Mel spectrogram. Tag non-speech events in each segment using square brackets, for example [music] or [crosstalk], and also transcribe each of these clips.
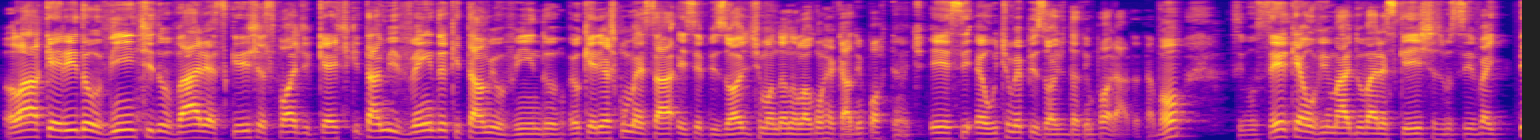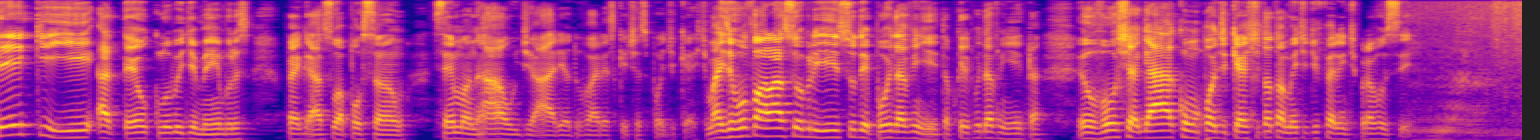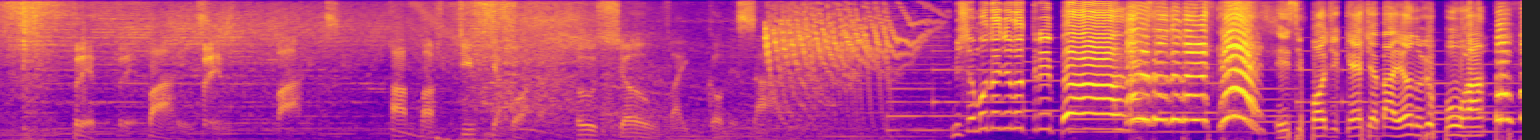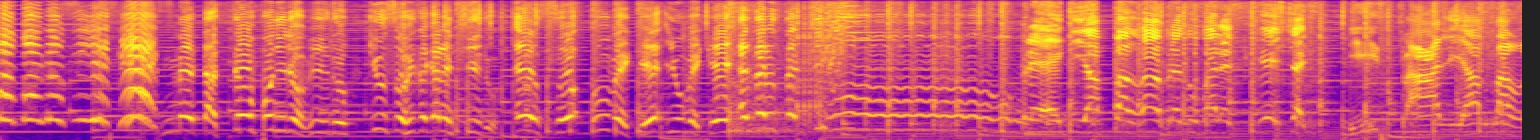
Olá, querido ouvinte do Várias Queixas Podcast que tá me vendo e que tá me ouvindo. Eu queria começar esse episódio te mandando logo um recado importante. Esse é o último episódio da temporada, tá bom? Se você quer ouvir mais do Várias Queixas, você vai ter que ir até o clube de membros, pegar a sua poção semanal, diária do Várias Queixas Podcast. Mas eu vou falar sobre isso depois da vinheta, porque depois da vinheta eu vou chegar com um podcast totalmente diferente para você. Prepare-se. Prepare-se. A partir de agora, o show vai começar. Me chamou Danilo Tripa! Eu do Várias Queixas! Esse podcast é baiano, viu, porra? Por favor, não se esqueça! Meta seu fone de ouvido, que o sorriso é garantido. Eu sou o VQ e o VQ é 071. Pregue a palavra do Várias Queixas! Espalhe a palavra do!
